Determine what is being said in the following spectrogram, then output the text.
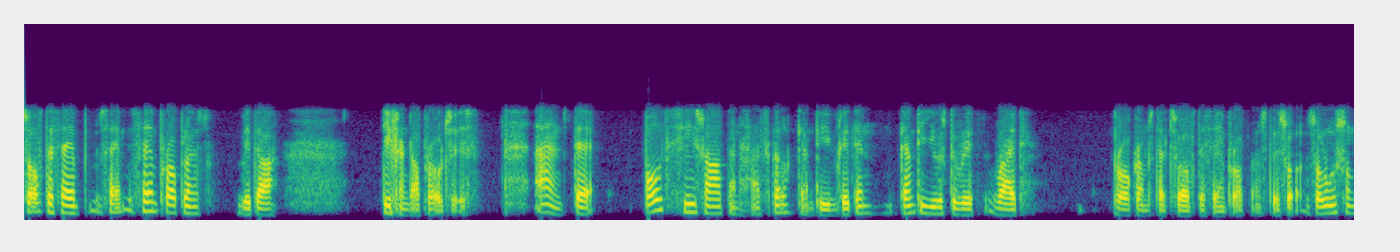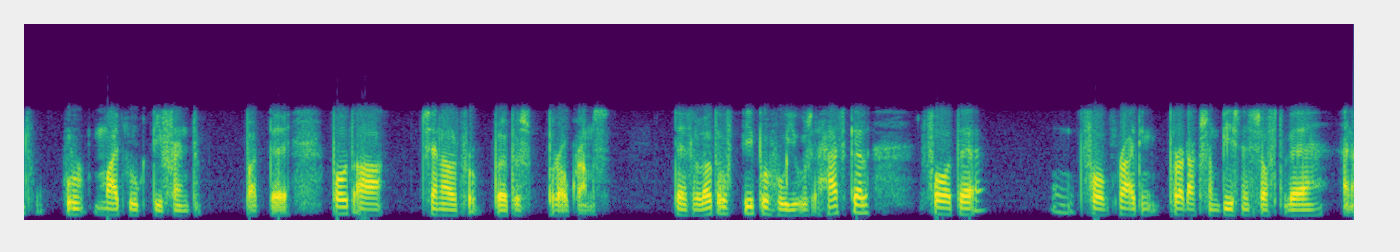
solve the same same same problems with uh, different approaches, and the, both C sharp and Haskell can be written can be used to write programs that solve the same problems. The so- solutions will, might look different, but uh, both are general purpose programs. There's a lot of people who use Haskell for the for writing production business software, and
